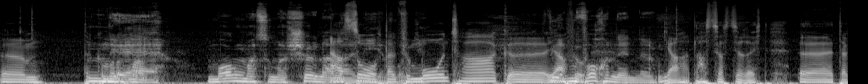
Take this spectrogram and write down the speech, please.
Ähm, da können nee. wir doch mal Morgen machst du mal schön alleine. Ach so, dann für Montag. Äh, ja, für Wochenende. Ja, da hast, hast du recht. Äh, da,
